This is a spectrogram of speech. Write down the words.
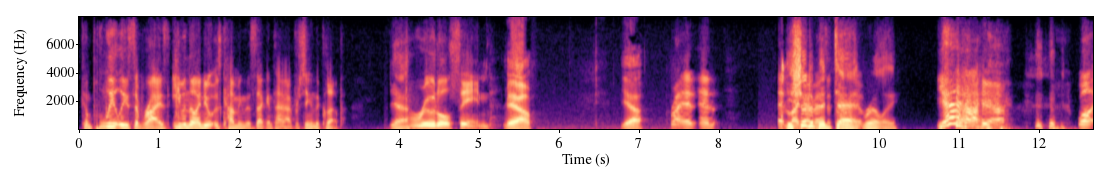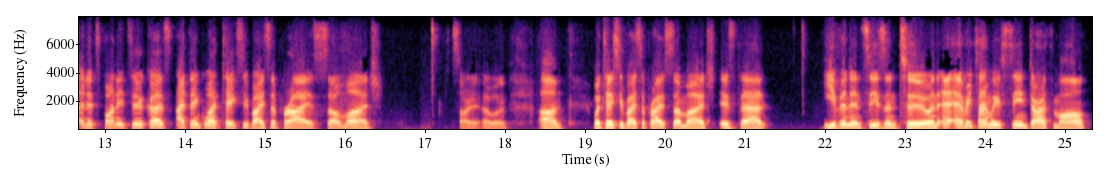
completely surprised, even though I knew it was coming the second time after seeing the clip. Yeah. Brutal scene. Yeah. Yeah. Right. And, and, and He like should have been meant to tell dead, you- really. Yeah, yeah. well, and it's funny too because I think what takes you by surprise so much sorry, William. Um, what takes you by surprise so much is that even in season two, and every time we've seen Darth Maul,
